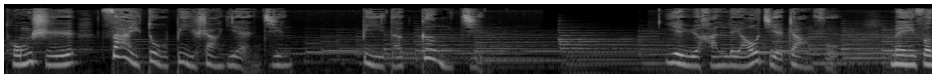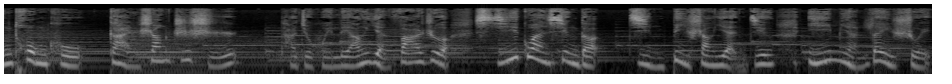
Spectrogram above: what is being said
同时再度闭上眼睛，闭得更紧。叶雨涵了解丈夫，每逢痛苦、感伤之时，她就会两眼发热，习惯性的紧闭上眼睛，以免泪水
